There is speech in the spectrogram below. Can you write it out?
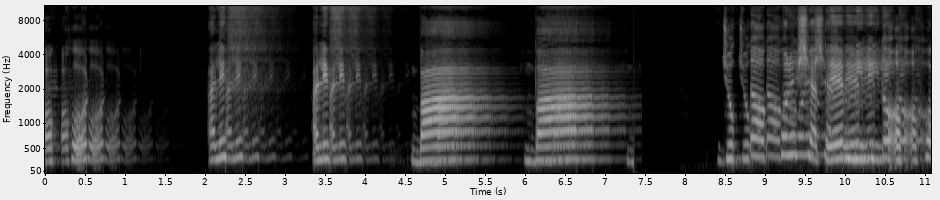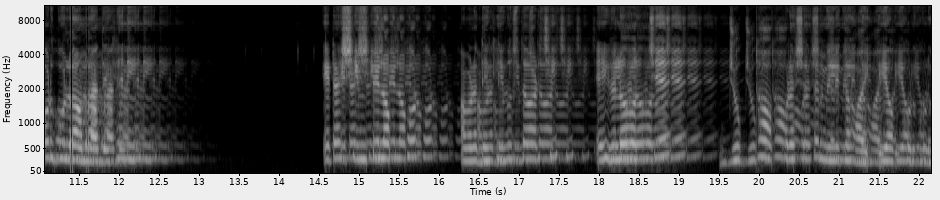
অক্ষর। আলিফ আলিফ বা বা যুক্ত অক্ষরের সাথে মিলিত অক্ষরগুলো আমরা দেখে নিই। এটা সিম্পল অক্ষর আমরা দেখে বুঝতে পারছি। এইগুলো হচ্ছে যুক্ত অক্ষরের সাথে মিলিত হয় এই অক্ষরগুলো।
